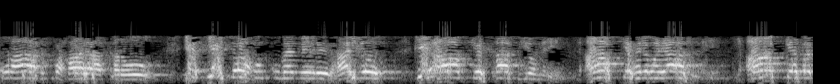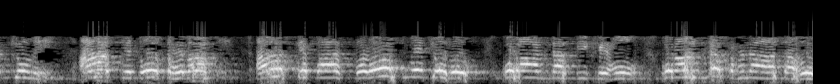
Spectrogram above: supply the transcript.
قرآن پڑھایا کرو۔ یہ تیسرا حکم ہے میرے بھائیوں کہ آپ کے ساتھیوں میں، آپ کے حلویات میں، آپ کے بچوں میں، آپ کے دوست احباب میں، آپ کے پاس پڑوس میں جو لوگ قرآن نہ سیکھے ہوں، قرآن نہ پڑھنا آتا ہو،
